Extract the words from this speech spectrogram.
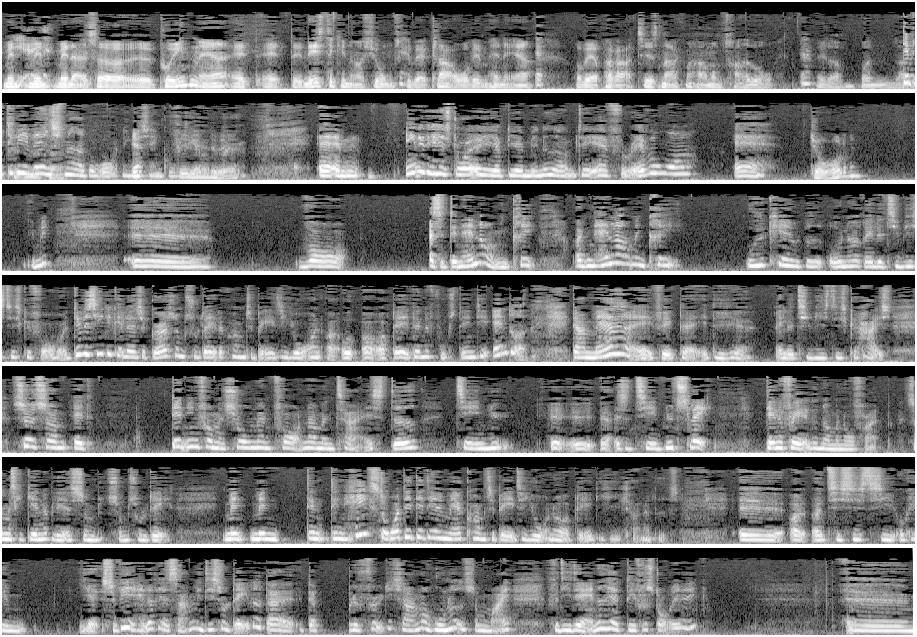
Men, Ja. men, men altså, øh, pointen er, at, at øh, næste generation skal være klar over, hvem han er, og være parat til at snakke med ham om 30 år. Ja. Eller hvor det, det ville være en smadret god ordning, Ja, hvis han kunne det det køre. Øhm, en af de historier, jeg bliver mindet om, det er Forever War af Joe Haldeman? nemlig, øh, hvor, altså den handler om en krig, og den handler om en krig udkæmpet under relativistiske forhold. Det vil sige, at det kan lade sig gøre som soldater komme tilbage til jorden og, og opdage, at den er fuldstændig ændret. Der er masser af effekter af det her relativistiske hejs, såsom at den information, man får, når man tager afsted til en ny øh, øh, altså til et nyt slag, den er forældet, når man når frem. Så man skal genoplæres som, som soldat. Men, men den, den helt store, det er det der med at komme tilbage til jorden og opdage de helt anderledes. Øh, og, og til sidst sige, okay, ja, så vil jeg hellere være sammen med de soldater, der, der blev født i samme århundrede som mig. Fordi det andet her, det forstår jeg ikke. Øh,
